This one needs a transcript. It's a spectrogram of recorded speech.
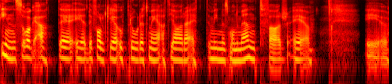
insåg att eh, det folkliga upproret med att göra ett minnesmonument för eh, eh,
